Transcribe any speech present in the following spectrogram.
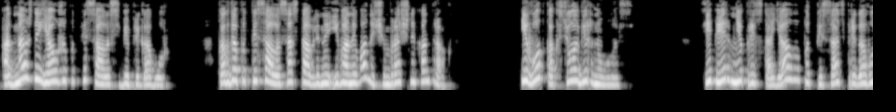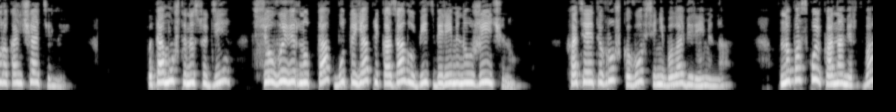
однажды я уже подписала себе приговор. Когда подписала составленный Иван Ивановичем брачный контракт. И вот как все обернулось. Теперь мне предстояло подписать приговор окончательный, потому что на суде все вывернут так, будто я приказала убить беременную женщину, хотя эта врушка вовсе не была беременна. Но поскольку она мертва,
